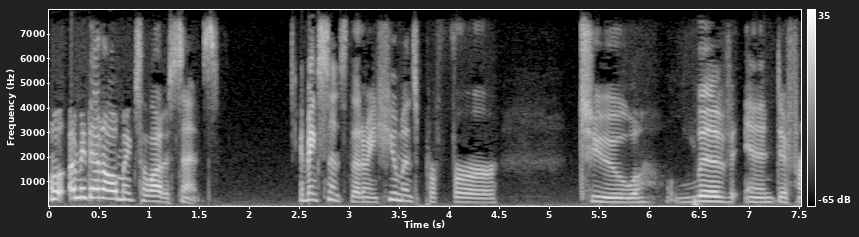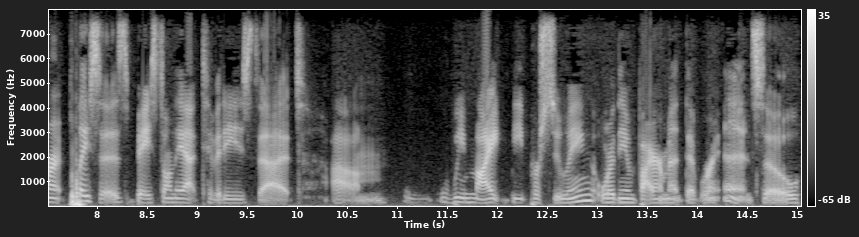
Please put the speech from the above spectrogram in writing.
Well, I mean that all makes a lot of sense. It makes sense that I mean humans prefer to live in different places based on the activities that um, we might be pursuing or the environment that we're in. So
